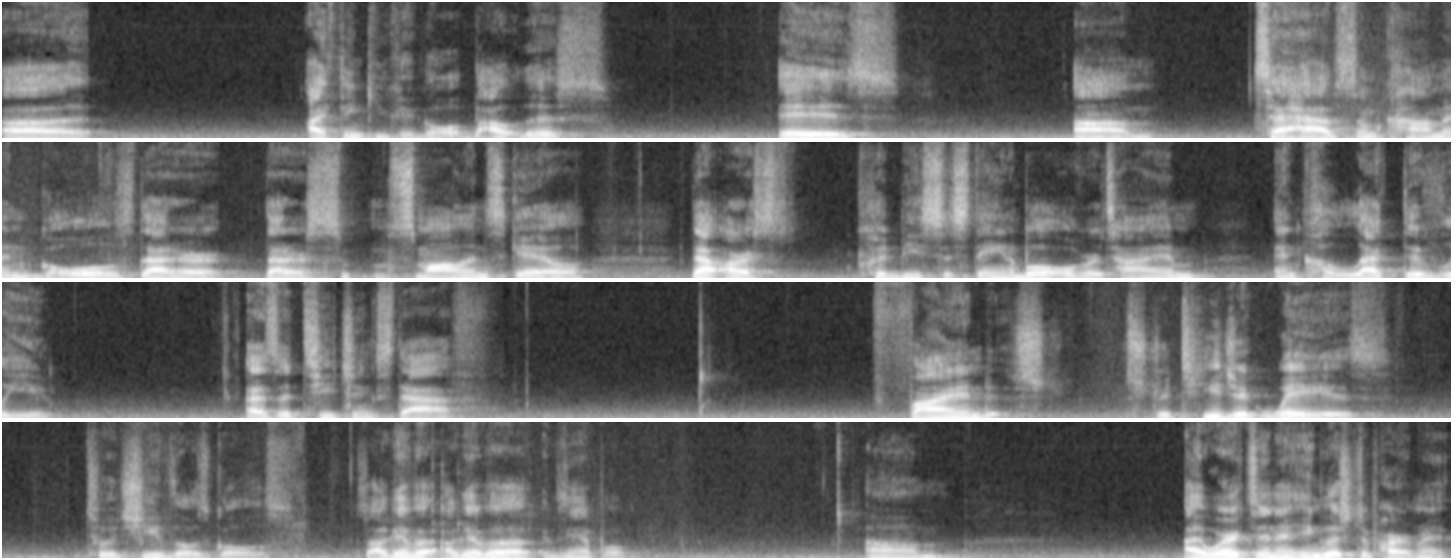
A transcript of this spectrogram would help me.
uh, I think you could go about this is um, to have some common goals that are that are small in scale, that are could be sustainable over time, and collectively, as a teaching staff, find strategic ways to achieve those goals. So I'll give a, I'll give an example. Um, I worked in an English department.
